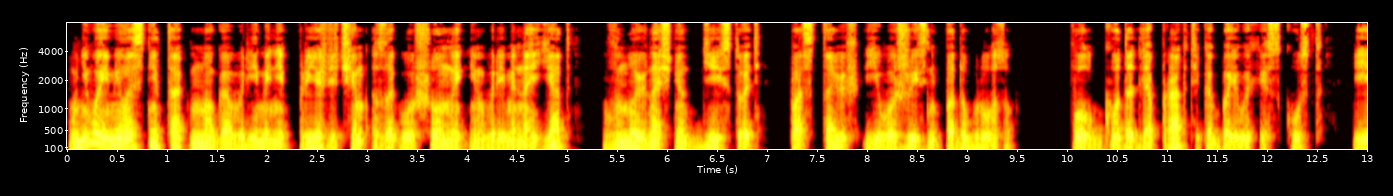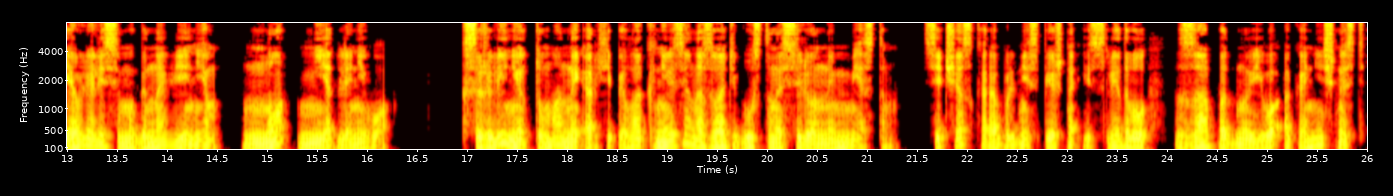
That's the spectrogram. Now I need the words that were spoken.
У него имелось не так много времени, прежде чем заглушенный им временно яд вновь начнет действовать, поставив его жизнь под угрозу. Полгода для практика боевых искусств являлись мгновением, но не для него. Сожалению, туманный архипелаг нельзя назвать густонаселенным местом. Сейчас корабль неспешно исследовал западную его оконечность,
